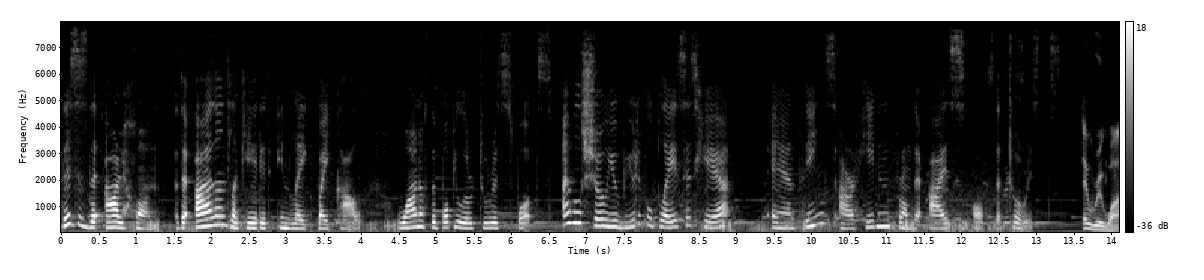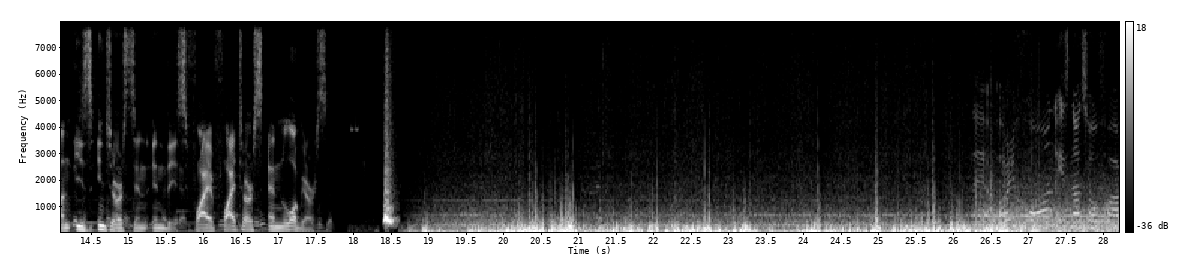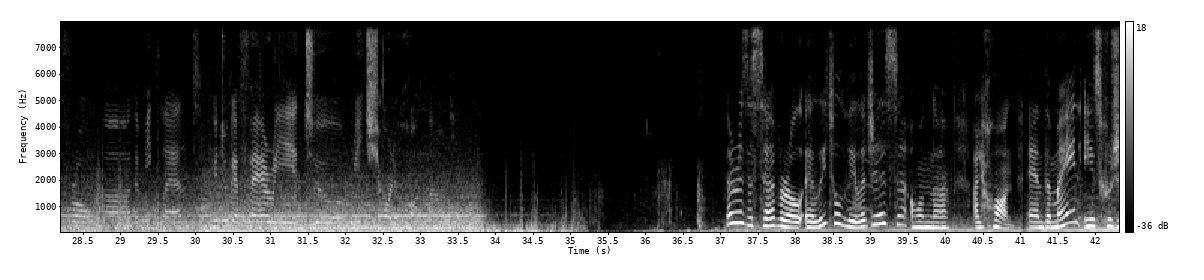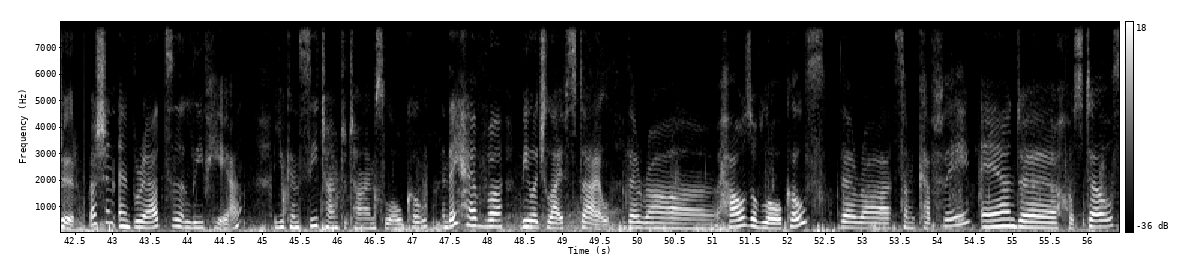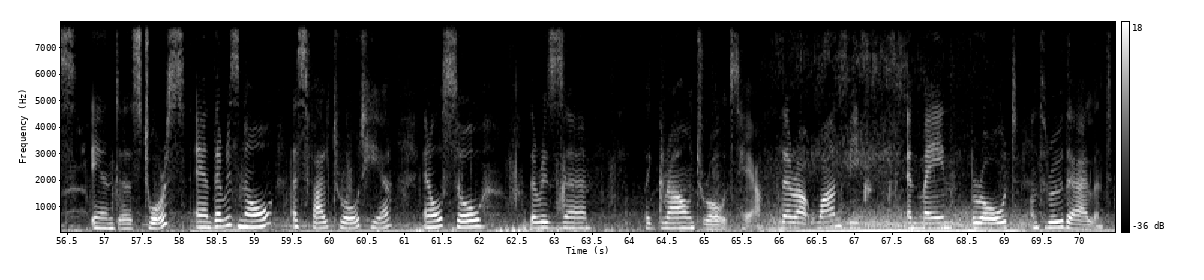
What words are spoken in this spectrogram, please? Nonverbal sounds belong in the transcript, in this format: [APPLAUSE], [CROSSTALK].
This is the Olkhon, the island located in Lake Baikal, one of the popular tourist spots. I will show you beautiful places here and things are hidden from the eyes of the tourists. Everyone is interested in this firefighters and loggers. The Olkhon is not so far from uh, the big land. We took a ferry to reach Olkhon now. There is several uh, little villages on uh, Olkhon and the main is Khuzhir. Russian and Buryat uh, live here. You can see time to times local and they have a village lifestyle. There are house of locals, there are some cafe and uh, hostels and uh, stores and there is no asphalt road here and also there is like ground roads here. There are one big and main road on through the island.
